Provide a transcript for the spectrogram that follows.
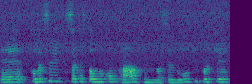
é toda essa questão do contrato da SEDUC, porque o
